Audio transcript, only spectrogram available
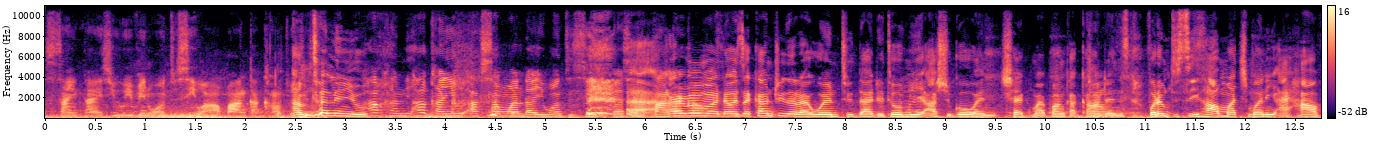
sometimes you even want to see our bank account. I'm telling you. How can how can you ask someone that you want to see the person's bank I remember account? there was a country that I went to that they told me I should go and check my bank account and for them to see how much money I have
